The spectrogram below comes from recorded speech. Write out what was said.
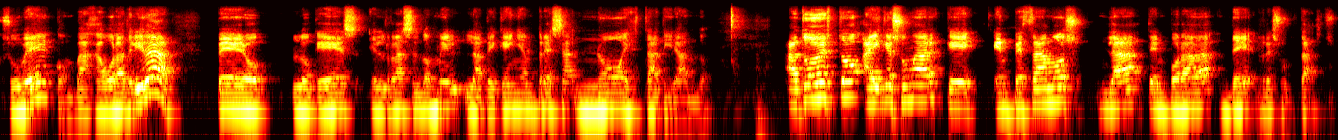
sube con baja volatilidad, pero lo que es el Russell 2000, la pequeña empresa no está tirando. A todo esto hay que sumar que empezamos la temporada de resultados.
